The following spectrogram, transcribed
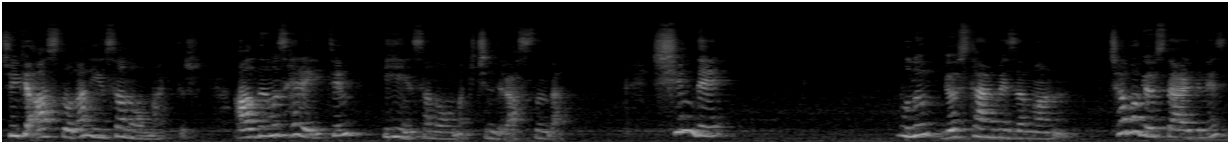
Çünkü asıl olan insan olmaktır. Aldığımız her eğitim iyi insan olmak içindir aslında. Şimdi bunu gösterme zamanı. Çaba gösterdiniz,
